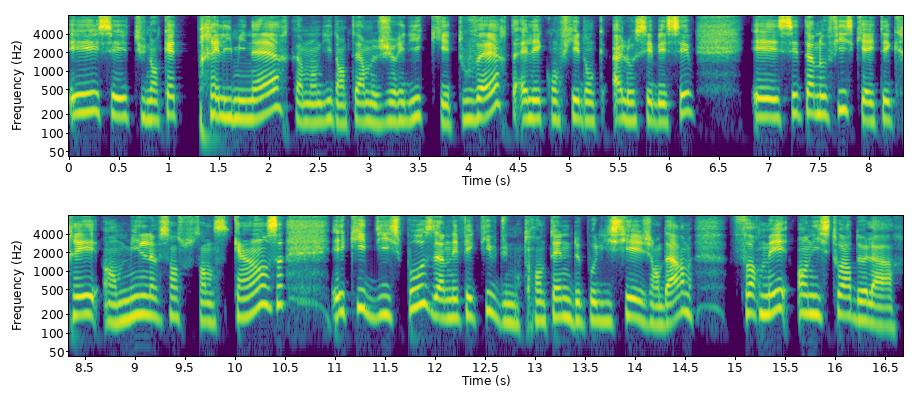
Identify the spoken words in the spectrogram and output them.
et c'est une enquête préliminaire, comme on dit dans termes juridiques, qui est ouverte. Elle est confiée donc à l'OCBC et c'est un office qui a été créé en 1975 et qui dispose d'un effectif d'une trentaine de policiers et gendarmes formés en histoire de l'art.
